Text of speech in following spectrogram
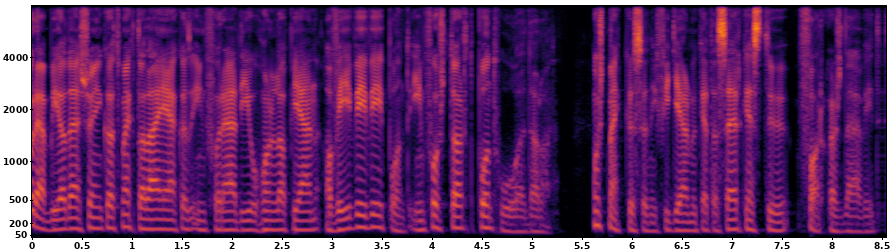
Korábbi adásainkat megtalálják az Inforádió honlapján a www.infostart.hu oldalon. Most megköszöni figyelmüket a szerkesztő Farkas Dávid.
